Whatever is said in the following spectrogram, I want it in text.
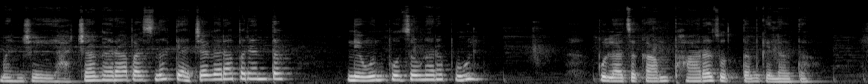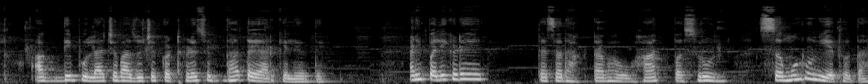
म्हणजे ह्याच्या घरापासनं त्याच्या घरापर्यंत नेऊन पोचवणारा पूल. पुलाचं काम फारच उत्तम केलं होतं. अगदी पुलाच्या बाजूचे कठडेसुद्धा तयार केले होते. आणि पलीकडे त्याचा धाकटा भाऊ हात पसरून समोरून येत होता.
